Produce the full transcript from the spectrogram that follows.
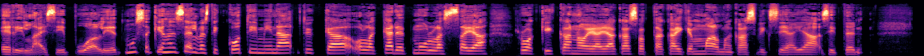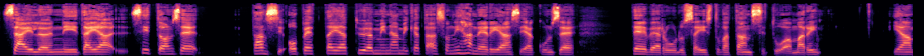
erilaisia puolia. Et mussakin on selvästi koti, minä tykkää olla kädet mullassa ja ruokkia kanoja ja kasvattaa kaiken maailman kasviksia ja sitten säilöön niitä. Ja sitten on se tanssiopettajatyö, minä, mikä taas on ihan eri asia kuin se TV-ruudussa istuva tanssituomari. Ja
